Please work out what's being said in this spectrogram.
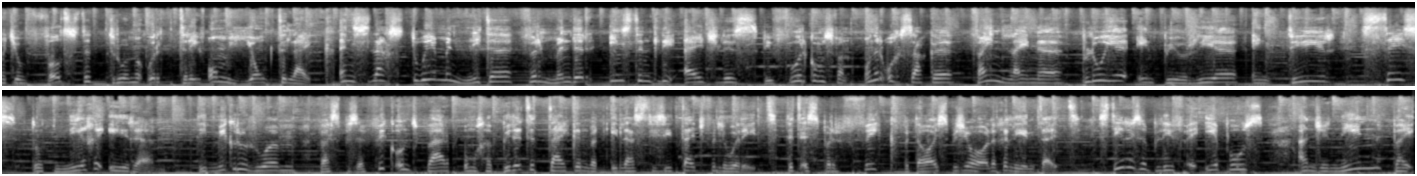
wat jou wildste drome oortref om jong te lyk. In slechts 2 minute verminder Instantly Ageless die voorkomst van onderoogzakke, fijnlijne, plooie en puree en duur 6 tot 9 ure. Die mikroroom was specifiek ontwerp om gebiede te teiken wat elasticiteit verloor het. Dit is perfect vir die speciale geleentheid. Stuur asjeblief een e-post aan Janine by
